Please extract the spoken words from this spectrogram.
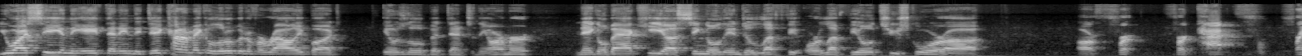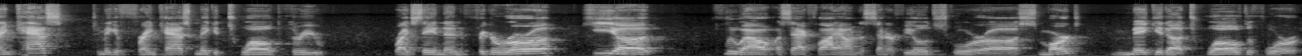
UIC in the eighth inning, they did kind of make a little bit of a rally, but it was a little bit dent in the armor. Nagelback, he uh, singled into left field or left field to score uh, uh, for, for, Cat, for Frank Cass to make it Frank Cass, make it 12 3 Wright State. And then Figueroa, he uh, flew out a sac fly out in the center field to score uh, Smart, make it a uh, 12 to 4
